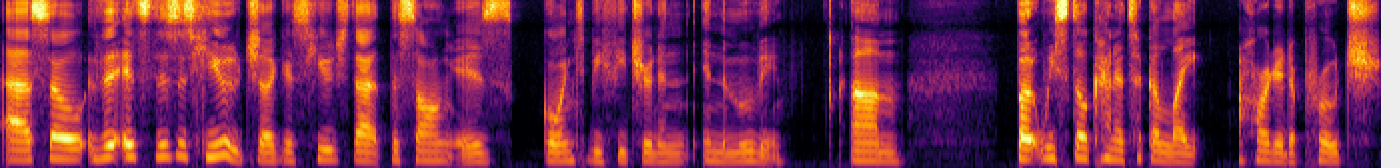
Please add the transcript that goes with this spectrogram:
Uh, so th- it's this is huge. Like it's huge that the song is going to be featured in in the movie. Um, but we still kind of took a light-hearted approach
